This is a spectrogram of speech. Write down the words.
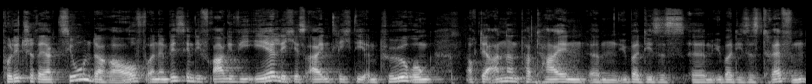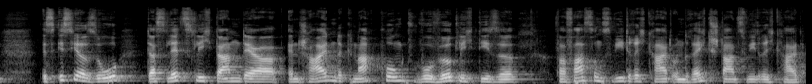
politische Reaktion darauf und ein bisschen die Frage, wie ehrlich ist eigentlich die Empörung auch der anderen Parteien ähm, über, dieses, ähm, über dieses Treffen. Es ist ja so, dass letztlich dann der entscheidende Knackpunkt, wo wirklich diese Verfassungswidrigkeit und Rechtsstaatswidrigkeit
